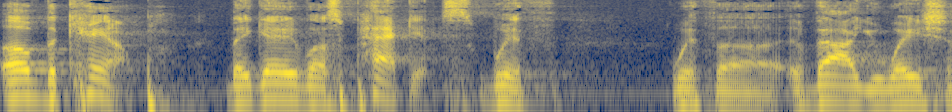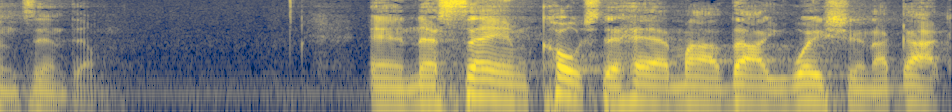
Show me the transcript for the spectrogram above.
of the camp, they gave us packets with with uh, evaluations in them. And that same coach that had my evaluation, I got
